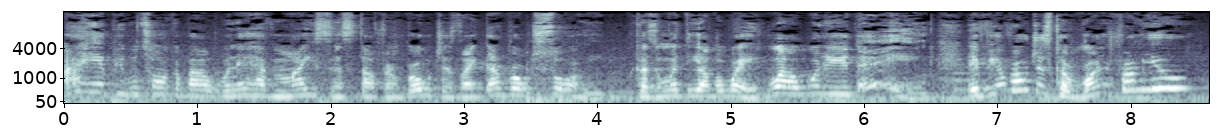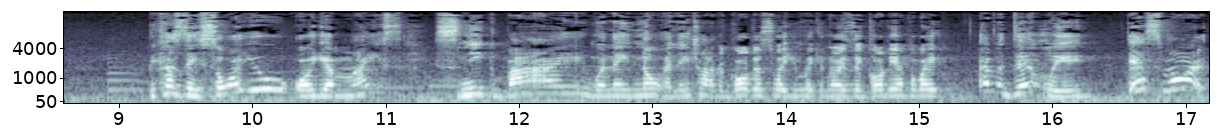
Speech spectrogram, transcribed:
I hear people talk about when they have mice and stuff and roaches, like that roach saw me because it went the other way. Well, what do you think? If your roaches could run from you because they saw you, or your mice sneak by when they know and they try to go this way, you make a noise, they go the other way, evidently they're smart.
